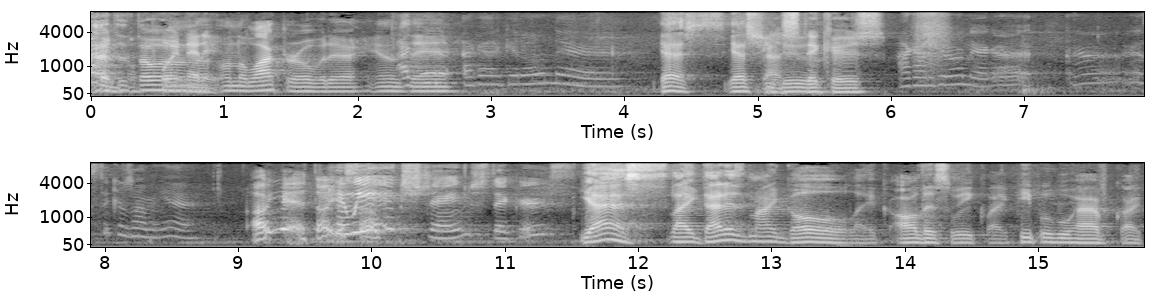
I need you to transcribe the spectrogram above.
I, I had to throw it on the, it. on the locker over there. You know what I I'm saying? gotta, I gotta get on there. Yes, yes, you Got do. stickers. I gotta get on there. I got, uh, I got stickers on me. Yeah. Oh yeah, throw Can we exchange stickers? Yes, like that is my goal. Like all this week, like people who have like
